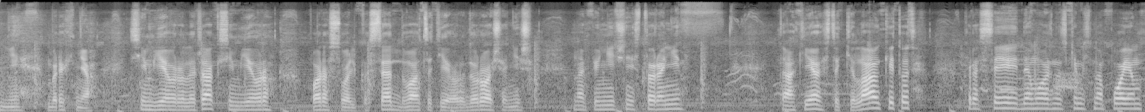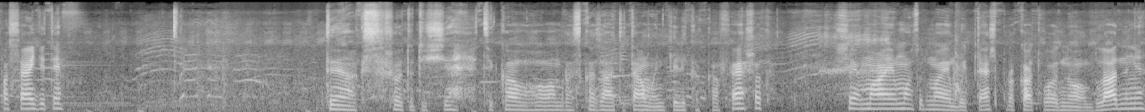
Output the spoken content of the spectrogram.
Ні, брехня. 7 євро лежак, 7 євро парасолька. Сет 20 євро. Дорожче, ніж на північній стороні. Так, є ось такі лавки тут красиві, де можна з кимось напоєм посидіти. Так, що тут іще цікавого вам розказати? Там вон кілька кафешок ще маємо. Тут має бути теж прокат водного обладнання.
